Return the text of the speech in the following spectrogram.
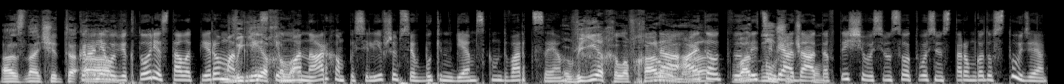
а, значит... Королева а, Виктория стала первым английским въехала. монархом, поселившимся в Букингемском дворце. въехала в Харон, Да, а это вот для тебя однушечку. дата. В 1882 году студия.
